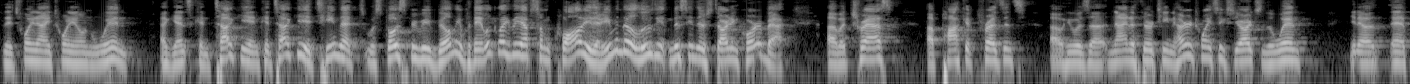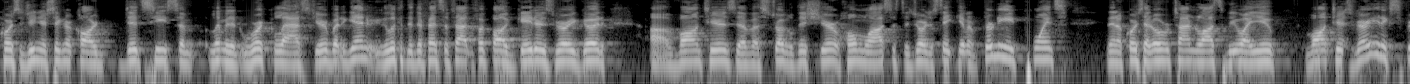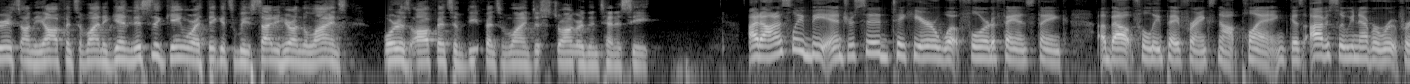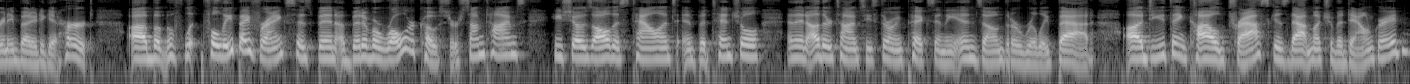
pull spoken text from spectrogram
in the 29-21 win against Kentucky. And Kentucky, a team that was supposed to be rebuilding, but they look like they have some quality there, even though losing, missing their starting quarterback. Uh, but Trask, a pocket presence. Uh, he was uh, 9 to 13, 126 yards in the win. You know, and of course, the junior signal caller did see some limited work last year. But again, you look at the defensive side of the football, Gators very good. Uh, volunteers have uh, struggled this year. Home losses to Georgia State, giving up 38 points. Then, of course, that overtime loss to BYU. Volunteers very inexperienced on the offensive line. Again, this is a game where I think it's will be decided here on the lines. Florida's offensive defensive line just stronger than Tennessee. I'd honestly be interested to hear what Florida fans think about Feleipe Franks not playing because obviously we never root for anybody to get hurt. Uh, but Feleipe Franks has been a bit of a roller coaster. Sometimes he shows all this talent and potential, and then other times he's throwing picks in the end zone that are really bad. Uh, do you think Kyle Trask is that much of a downgrade?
